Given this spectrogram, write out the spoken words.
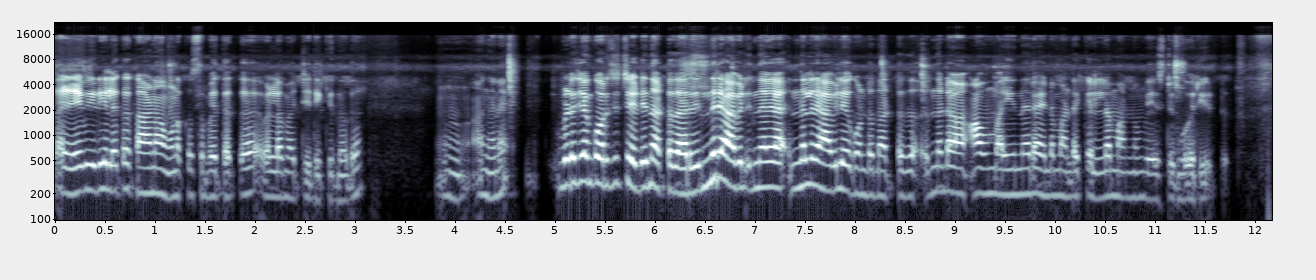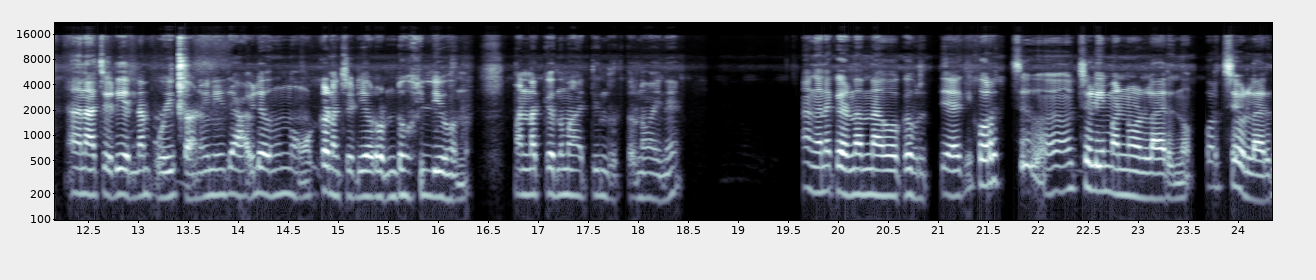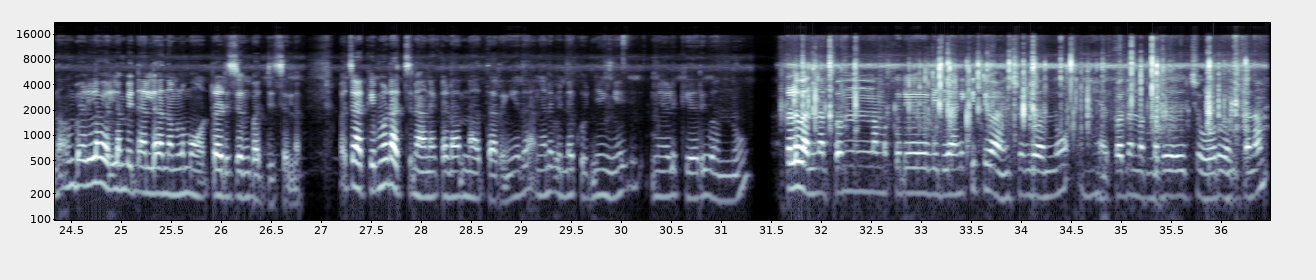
പഴയ വീഡിയോയിലൊക്കെ കാണാം ഉണക്ക സമയത്തൊക്കെ വെള്ളം വറ്റിയിരിക്കുന്നത്. അങ്ങനെ. ഇവിടെ ഞാൻ കുറച്ച് ചെടി നട്ടതായിരുന്നു. ഇന്ന് രാവിലെ ഇന്നലെ ഇന്നലെ രാവിലെ കൊണ്ട് നട്ടത്. എന്നിട്ട് ആ വൈകുന്നേരം അതിന്റെ മണ്ടയ്ക്കെല്ലാം മണ്ണും വേസ്റ്റും കോരിയിട്ട് ഞാൻ ആ ചെടിയെല്ലാം പോയി കാണും. ഇനി രാവിലെ ഒന്ന് നോക്കണം ചെടി അവിടെ ഉണ്ടോ ഇല്ലയോ എന്ന്. മണ്ണൊക്കെ ഒന്ന് മാറ്റി നിർത്തണം അതിനെ. അങ്ങനെ കിണറിനകമൊക്കെ വൃത്തിയാക്കി കുറച്ച് ചെളിയും മണ്ണും ഉള്ളായിരുന്നു. കുറച്ചേ ഉള്ളായിരുന്നു. വെള്ളമെല്ലാം പിന്നെ അല്ലാതെ നമ്മൾ മോട്ടർ അടിച്ചങ്ങ് പറ്റിച്ചല്ലോ. അപ്പോൾ ചക്കിമോട് അച്ഛനാണ് കിണറിനകത്ത് ഇറങ്ങിയത്. അങ്ങനെ പിന്നെ കുഞ്ഞിങ്ങി മേളിൽ കയറി വന്നു. മക്കൾ വന്നപ്പം നമുക്കൊരു ബിരിയാണി കിറ്റ് വാങ്ങിച്ചുകൊണ്ട് വന്നു. അപ്പം നമുക്കത് ചോറ് വെക്കണം.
